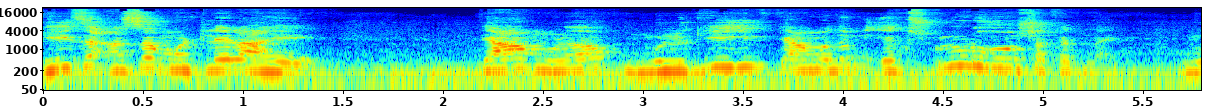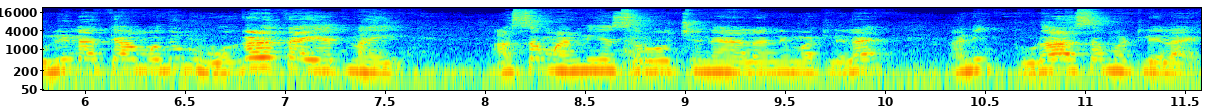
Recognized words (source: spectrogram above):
हिज असं म्हटलेलं आहे. त्यामुळं मुलगीही त्यामधून एक्सक्लूड होऊ शकत नाही. मुलीला त्यामधून वगळता येत नाही. असं माननीय सर्वोच्च न्यायालयाने म्हटलेलं आहे. आणि पुढं असं म्हटलेलं आहे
